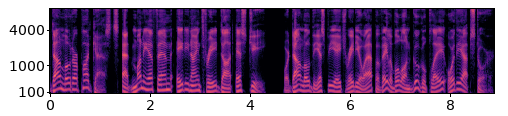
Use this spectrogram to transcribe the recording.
download our podcasts at moneyfm893.sg or download the SPH radio app available on Google Play or the App Store.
